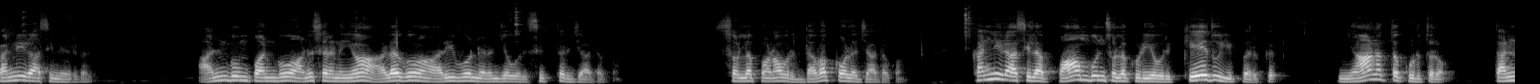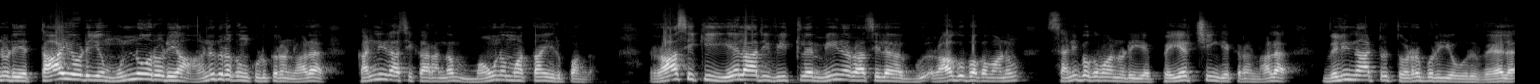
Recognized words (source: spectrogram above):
கன்னிராசினியர்கள். அன்பும் பண்பும் அனுசரணையும் அழகும் அறிவும் நிறைஞ்ச ஒரு சித்தர் ஜாதகம். சொல்லப்போனால் ஒரு தவக்கோல ஜாதகம். கன்னிராசியில் பாம்புன்னு சொல்லக்கூடிய ஒரு கேது இப்போ இருக்குது ஞானத்தை கொடுத்துரும். தன்னுடைய தாயோடைய முன்னோருடைய அனுகிரகம் கொடுக்குறனால கன்னி ராசிக்காரங்க மௌனமாக தான் இருப்பாங்க. ராசிக்கு ஏழாதி வீட்டில் மீன ராசியில் ராகு பகவானும் சனி பகவானுடைய பெயர்ச்சியும் கேட்குறனால வெளிநாட்டு தொடர்புடைய ஒரு வேலை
